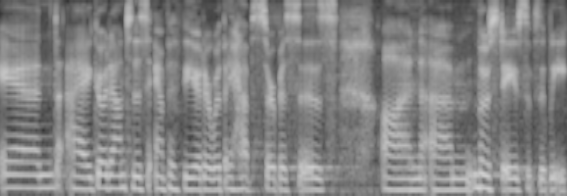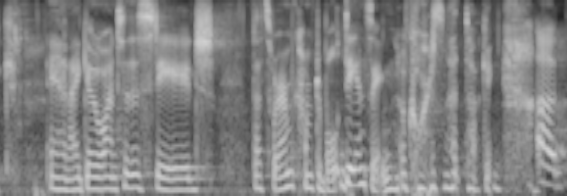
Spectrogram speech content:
and I go down to this amphitheater where they have services on um, most days of the week. And I go onto the stage. That's where I'm comfortable. Dancing, of course, not talking. Uh,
